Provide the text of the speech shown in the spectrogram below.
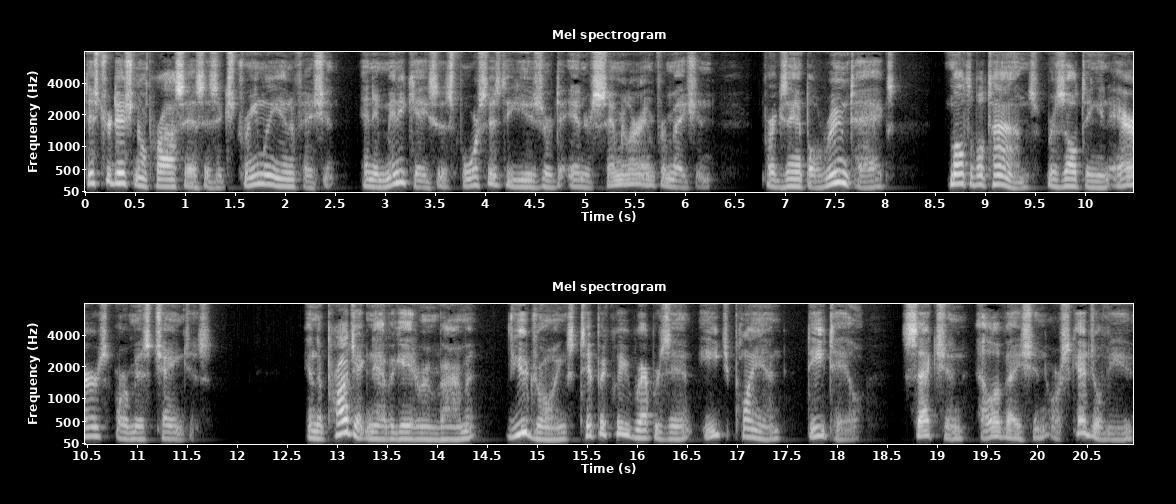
This traditional process is extremely inefficient and in many cases forces the user to enter similar information, for example room tags, multiple times, resulting in errors or missed changes. In the Project Navigator environment, view drawings typically represent each plan, detail, section, elevation, or schedule view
